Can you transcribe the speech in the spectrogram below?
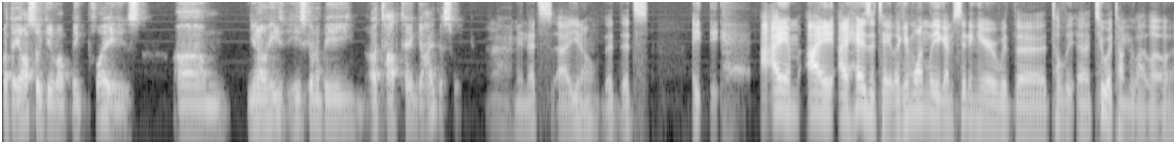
but they also give up big plays. Um, you know he's he's going to be a top ten guy this week. I mean, that's uh, you know that that's. It, it, I am I I hesitate. Like in one league, I'm sitting here with the uh, uh, Tua Tagovailoa,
